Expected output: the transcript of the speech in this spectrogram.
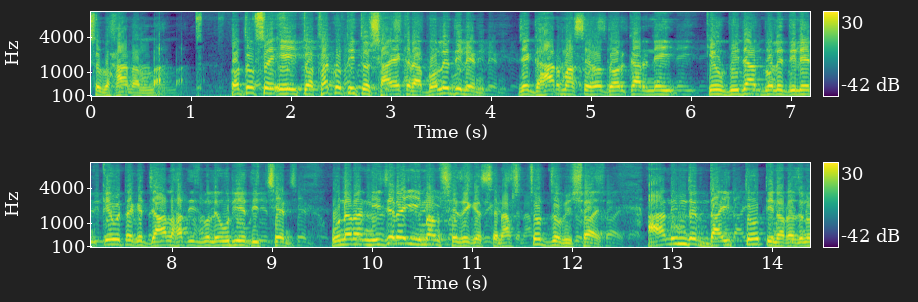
সুবহান আল্লাহ অথচ এই তথাকথিত শায়েকরা বলে দিলেন যে ঘাড় মাসেহ দরকার নেই, কেউ বিদাত বলে দিলেন, কেউ এটাকে জাল হাদিস বলে উড়িয়ে দিচ্ছেন। ওনারা নিজেরাই ইমাম সেজে গেছেন, আশ্চর্য বিষয়। আলিমদের দায়িত্ব, তিনারা যেন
